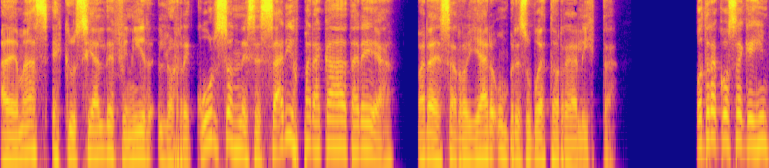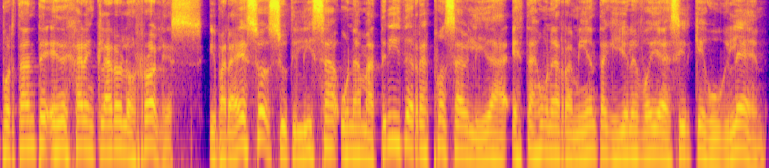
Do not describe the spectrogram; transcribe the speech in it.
Además, es crucial definir los recursos necesarios para cada tarea para desarrollar un presupuesto realista. Otra cosa que es importante es dejar en claro los roles, y para eso se utiliza una matriz de responsabilidad. Esta es una herramienta que yo les voy a decir que googleen.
